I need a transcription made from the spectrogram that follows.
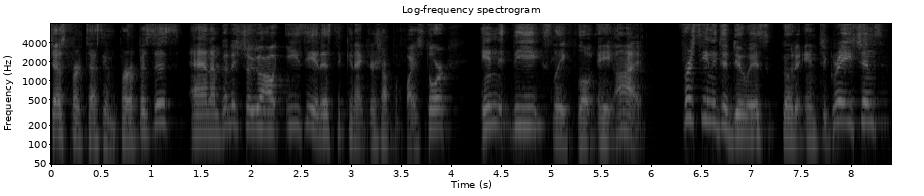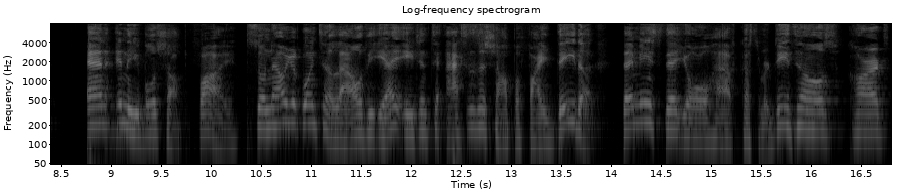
just for testing purposes. And I'm going to show you how easy it is to connect your Shopify store in the SleekFlow AI. First thing you need to do is go to integrations and enable Shopify. So now you're going to allow the AI agent to access the Shopify data. That means that you'll have customer details, cards,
